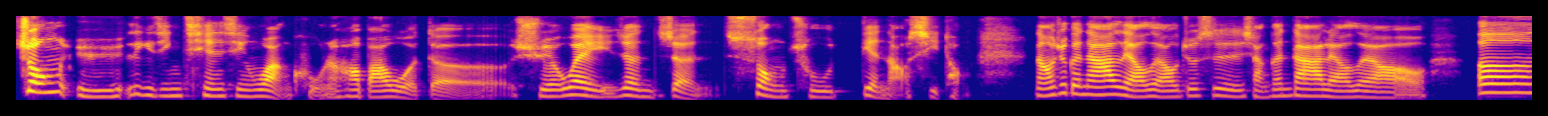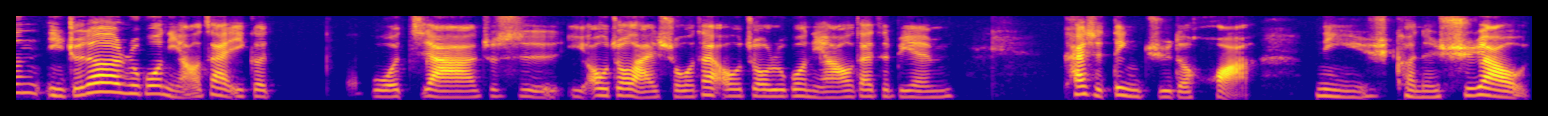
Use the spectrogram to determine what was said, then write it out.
终于历经千辛万苦，然后把我的学位认证送出电脑系统，然后就跟大家聊聊，就是想跟大家聊聊，嗯，你觉得如果你要在一个国家，就是以欧洲来说，在欧洲，如果你要在这边开始定居的话，你可能需要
